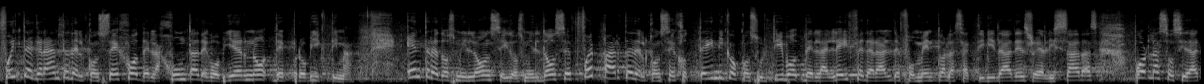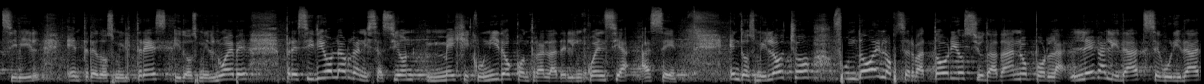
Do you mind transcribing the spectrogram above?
fue integrante del Consejo de la Junta de Gobierno de Províctima. Entre 2011 y 2012 fue parte del Consejo Técnico Consultivo de la Ley Federal de Fomento a las Actividades realizadas por la sociedad civil entre 2003 y 2009. Presidió la organización México Unido contra la Delincuencia AC. En 2008 fundó el Observatorio Ciudadano por la Legalidad, Seguridad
